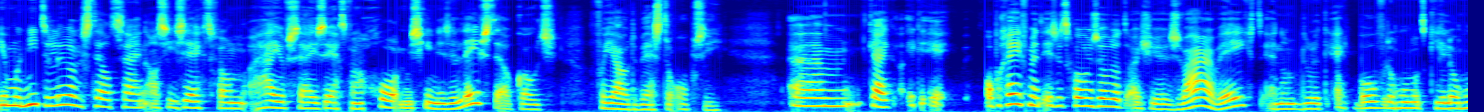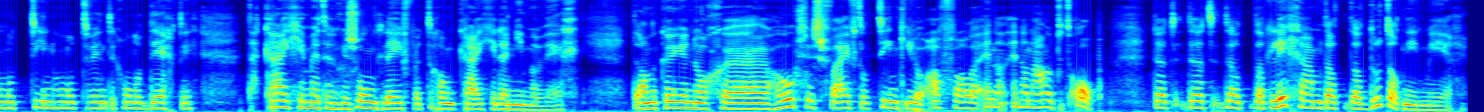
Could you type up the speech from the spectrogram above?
je moet niet teleurgesteld zijn als hij zegt van hij of zij zegt van goh, misschien is een leefstijlcoach voor jou de beste optie. Um, kijk, ik, op een gegeven moment is het gewoon zo dat als je zwaar weegt, en dan bedoel ik echt boven de 100 kilo, 110, 120, 130, dan krijg je met een gezond leefpatroon krijg je daar niet meer weg. Dan kun je nog uh, hoogstens 5 tot 10 kilo afvallen en dan, en dan houdt het op. Dat, dat, dat, dat lichaam dat, dat doet dat niet meer.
